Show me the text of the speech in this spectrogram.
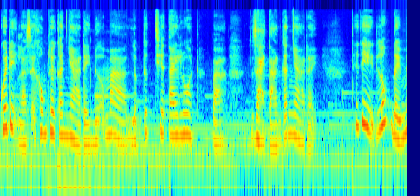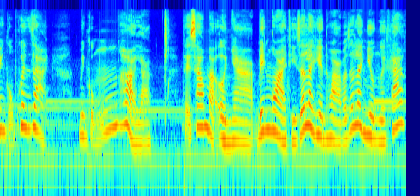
quyết định là sẽ không thuê căn nhà đấy nữa mà lập tức chia tay luôn và giải tán căn nhà đấy. Thế thì lúc đấy mình cũng khuyên giải. Mình cũng hỏi là tại sao mà ở nhà bên ngoài thì rất là hiền hòa và rất là nhiều người khác,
